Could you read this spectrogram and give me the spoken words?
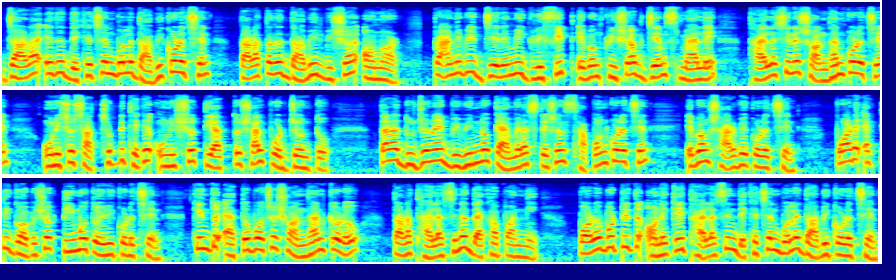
যারা এদের দেখেছেন বলে দাবি করেছেন, তারা তাদের দাবির বিষয় অনর প্রাণীবিদ জেরেমি গ্রিফিথ এবং কৃষক জেমস ম্যালে থাইলাসিনের সন্ধান করেছেন উনিশশো সাতষট্টি থেকে উনিশশো তিয়াত্তর সাল পর্যন্ত। তারা দুজনে বিভিন্ন ক্যামেরা স্টেশন স্থাপন করেছেন এবং সার্ভে করেছেন। পরে একটি গবেষক টিমও তৈরি করেছেন। কিন্তু এত বছর সন্ধান করেও তারা থাইলাসিনের দেখা পাননি। পরবর্তীতে অনেকেই থাইলাসিন দেখেছেন বলে দাবি করেছেন।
